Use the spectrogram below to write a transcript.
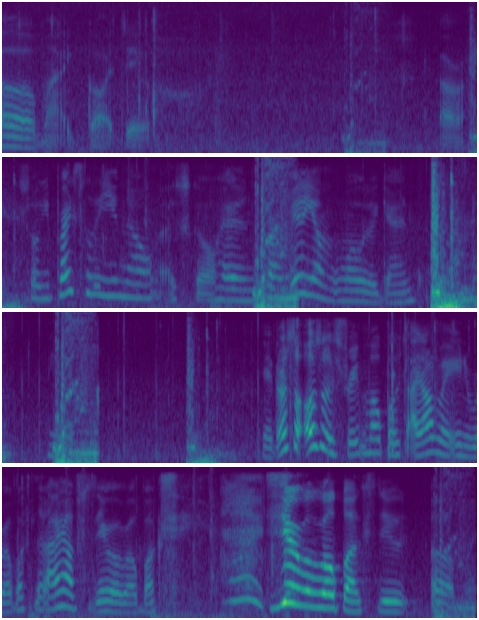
Oh my god, dude. Alright, so you basically, you know, let's go ahead and try video mode again. Yeah. Yeah, there's also a stream mode, but I don't have any Robux. I have zero Robux. zero Robux, dude. Oh my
